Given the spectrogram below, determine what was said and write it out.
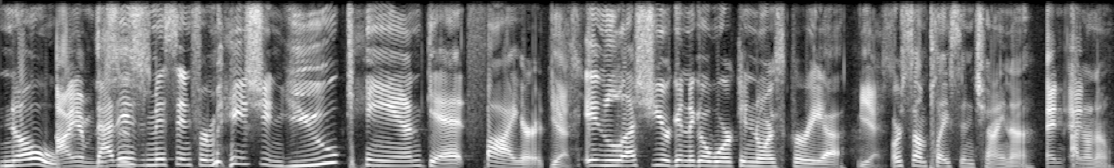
No, I am- That is, is- misinformation. You can get fired. Yes. Unless you're gonna go work in North Korea. Yes. Or someplace in China. And, I don't know.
